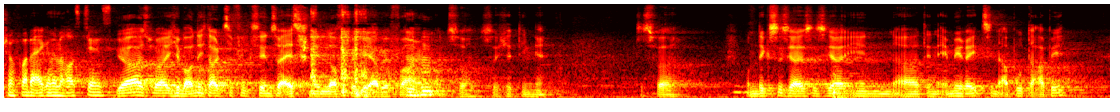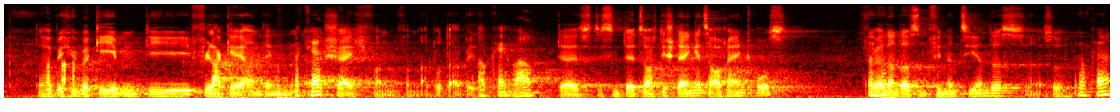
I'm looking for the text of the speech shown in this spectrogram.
schon vor der eigenen Haustür ist. Ja, es war, ich habe auch nicht allzu viel gesehen, so Eisschnelllaufbewerbe vor Mhm. allem und so, solche Dinge. Das war. Und nächstes Jahr ist es ja in äh, den Emirates in Abu Dhabi. Da habe ich übergeben die Flagge an den Okay. äh, Scheich von, von Abu Dhabi. Okay, wow. Der ist, das sind jetzt auch, die steigen jetzt auch ein groß. fördern das und finanzieren das. Also Okay.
